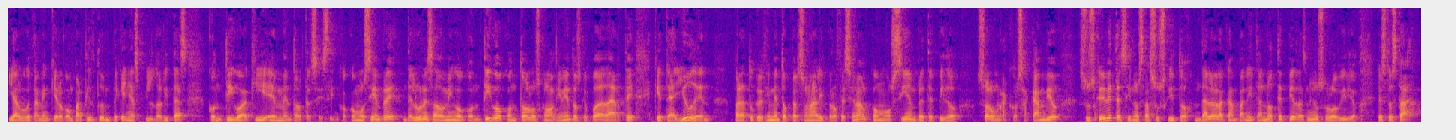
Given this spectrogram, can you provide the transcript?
y algo que también quiero compartir tú en pequeñas pildoritas contigo aquí en Mentor 365. Como siempre, de lunes a domingo contigo, con todos los conocimientos que pueda darte, que te ayuden para tu crecimiento personal y profesional, como siempre te pido solo una cosa. Cambio, suscríbete si no estás suscrito, dale a la campanita, no te pierdas ni un solo vídeo. Esto está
